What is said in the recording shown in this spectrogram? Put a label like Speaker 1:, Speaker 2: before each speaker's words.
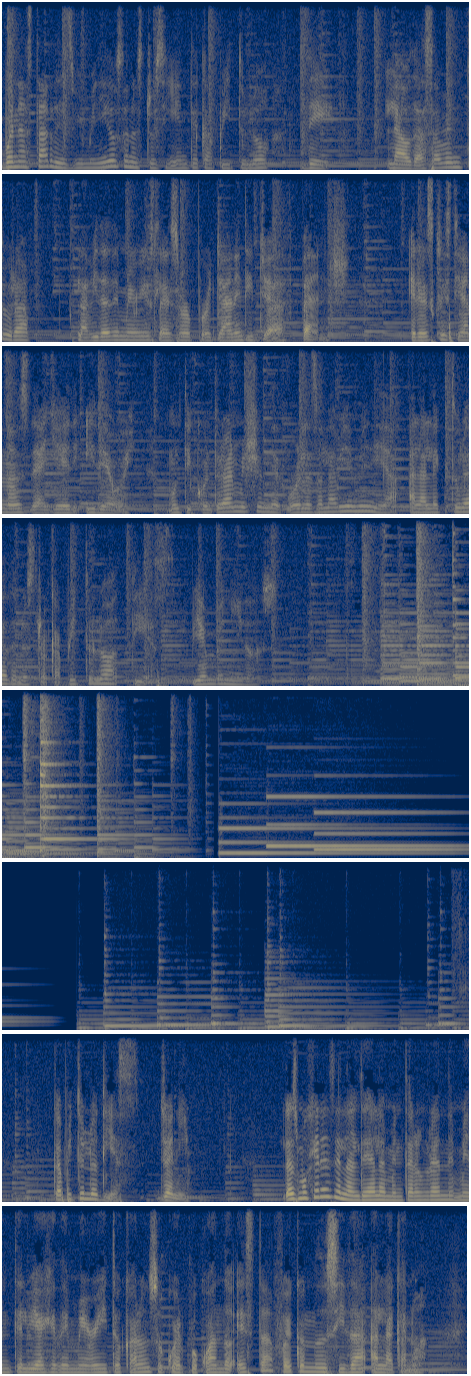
Speaker 1: Buenas tardes, bienvenidos a nuestro siguiente capítulo de La audaz aventura, la vida de Mary Slessor por Janet y Jeff Bench. Héroes cristianos de ayer y de hoy. Multicultural Mission Network les da la bienvenida a la lectura de nuestro capítulo 10. Bienvenidos. Capítulo 10. Jenny. Las mujeres de la aldea lamentaron grandemente el viaje de Mary y tocaron su cuerpo cuando ésta fue conducida a la canoa.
